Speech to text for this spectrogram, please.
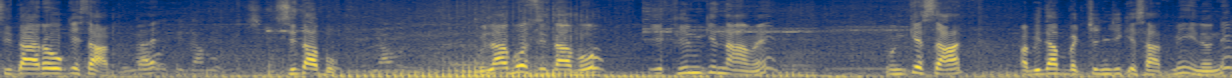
सितारों के साथ सिताबों। गुलाबो। सिताबो ये फ़िल्म के नाम है। उनके साथ अमिताभ बच्चन जी के साथ में इन्होंने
